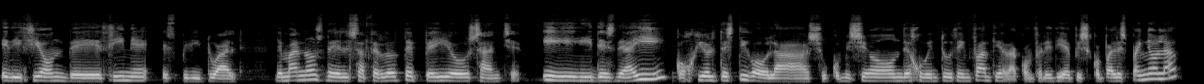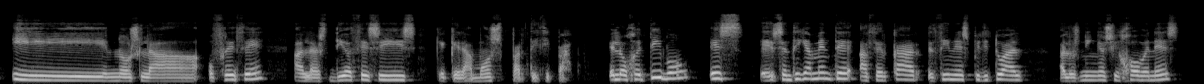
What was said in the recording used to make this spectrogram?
edición de cine espiritual de manos del sacerdote Peyo Sánchez. Y desde ahí cogió el testigo la subcomisión de Juventud e Infancia de la Conferencia Episcopal Española y nos la ofrece a las diócesis que queramos participar. El objetivo es eh, sencillamente acercar el cine espiritual a los niños y jóvenes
